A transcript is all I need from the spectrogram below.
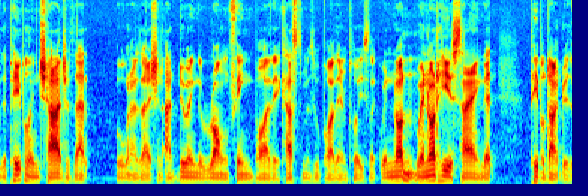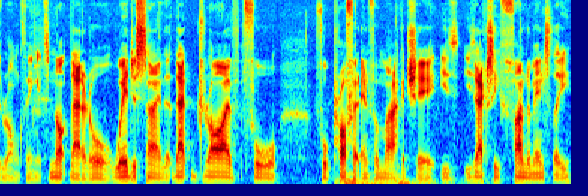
the people in charge of that organization are doing the wrong thing by their customers or by their employees. Like we're not hmm. we're not here saying that people don't do the wrong thing. It's not that at all. We're just saying that that drive for for profit and for market share is is actually fundamentally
